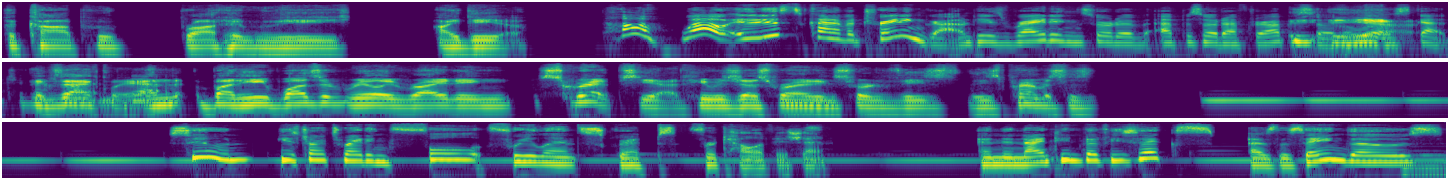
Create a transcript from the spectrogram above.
the cop who brought him the idea. Huh. Wow. It is kind of a training ground. He's writing sort of episode after episode, a yeah, sketch. Exactly. Yeah. And but he wasn't really writing scripts yet. He was just writing Mm-hmm. sort of these these premises. Soon, he starts writing full freelance scripts for television. And in 1956, as the saying goes,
